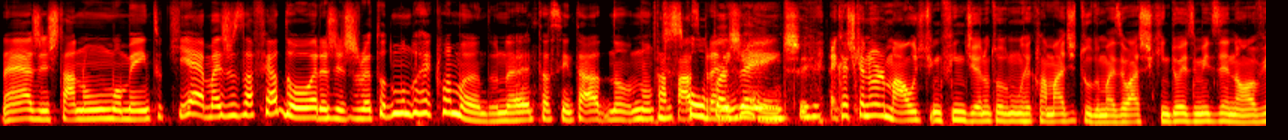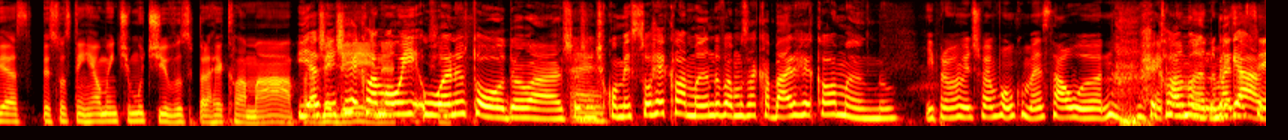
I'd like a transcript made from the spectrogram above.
né? A gente está num momento que é mais desafiador, a gente vê todo mundo reclamando, né? Então assim, tá, não, não tá Desculpa, fácil pra ninguém. gente. É que acho que é normal, em fim de ano, todo mundo reclamar de tudo, mas eu acho que em 2019 as pessoas têm realmente motivos pra reclamar. E pra a gente beber, reclamou né? o Enfim. ano todo, eu acho. A É. gente começou reclamando, vamos acabar reclamando. E provavelmente vão começar o ano reclamando. Mas obrigada. assim,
